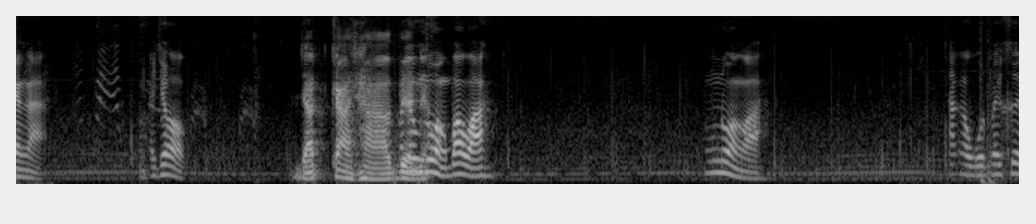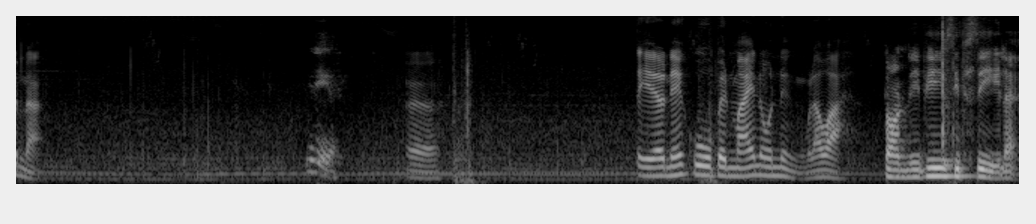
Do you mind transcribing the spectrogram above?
ยังอะไอโชคยัดกาเท้าไม่เดือนต้องเนี้หน่วยงเปล่าวะมึงหน่วงวะชักอาวุธไม่ขึ้นอะนี่ไงเออ ตีเดี๋ยวนี้กูเป็นไม้โนหนึ่งแล้วว่ะตอนนี้พี่สิบสี่แหละ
